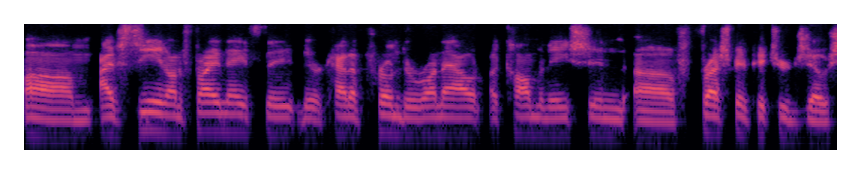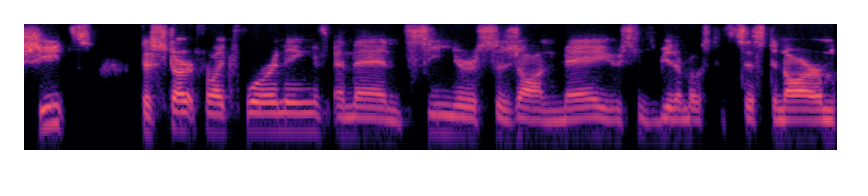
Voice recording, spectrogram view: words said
Um, I've seen on Friday nights they they're kind of prone to run out a combination of freshman pitcher Joe Sheets to start for like four innings, and then senior Sejan May, who seems to be their most consistent arm,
